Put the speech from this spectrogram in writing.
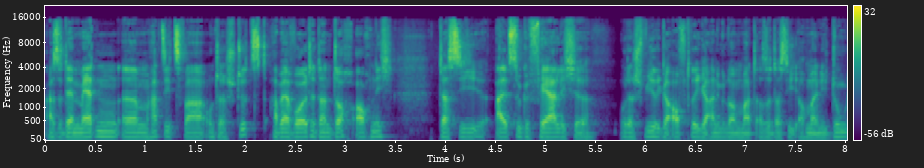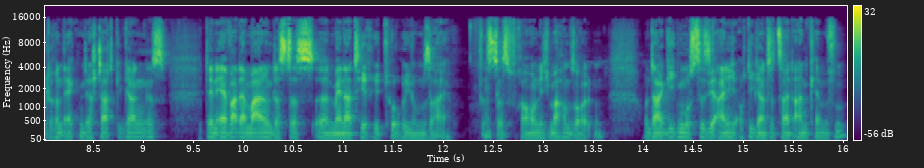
Also der Madden ähm, hat sie zwar unterstützt, aber er wollte dann doch auch nicht, dass sie allzu gefährliche oder schwierige Aufträge angenommen hat, also dass sie auch mal in die dunkleren Ecken der Stadt gegangen ist. Denn er war der Meinung, dass das äh, Männerterritorium sei, dass das Frauen nicht machen sollten. Und dagegen musste sie eigentlich auch die ganze Zeit ankämpfen.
